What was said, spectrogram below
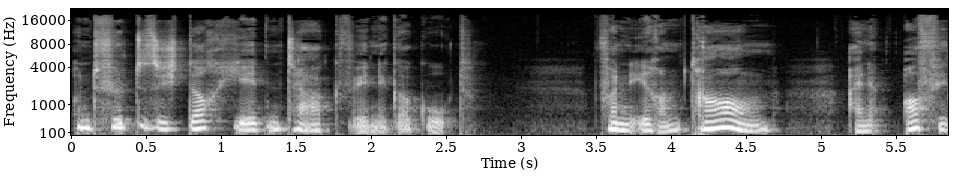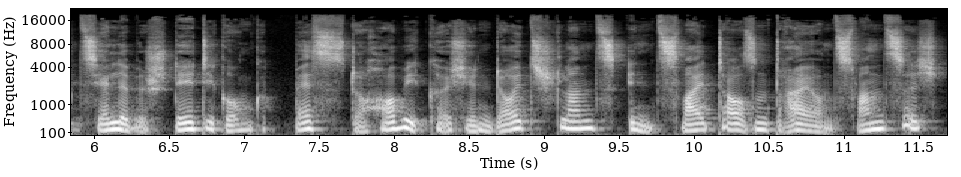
und fühlte sich doch jeden Tag weniger gut. Von ihrem Traum, eine offizielle Bestätigung beste Hobbyköchin Deutschlands in 2023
